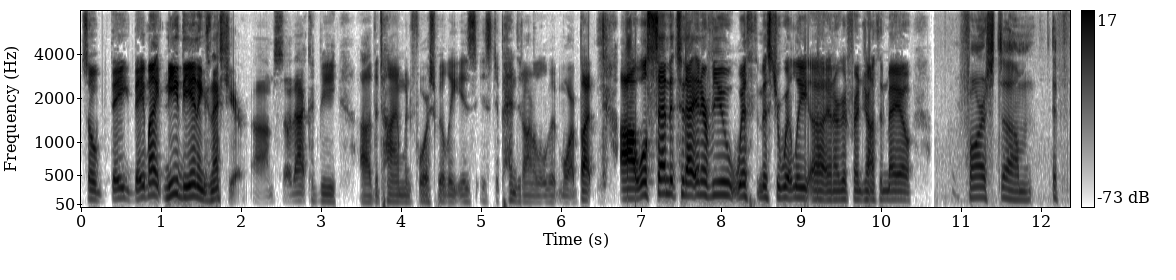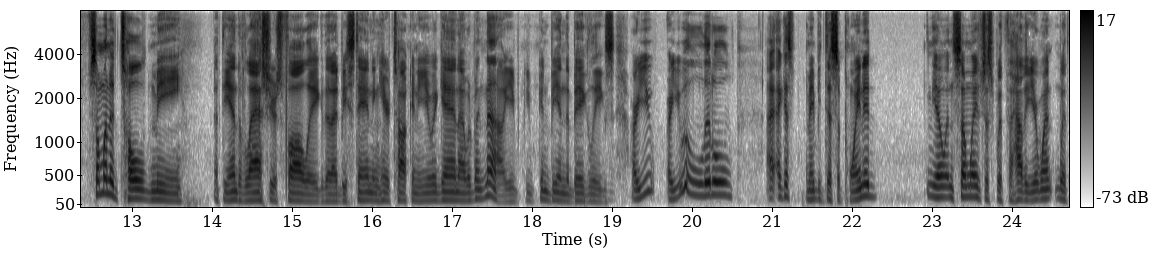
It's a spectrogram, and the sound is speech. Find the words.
so they they might need the innings next year. Um, so that could be uh, the time when Forrest Whitley is is dependent on a little bit more. But uh, we'll send it to that interview with Mr. Whitley uh, and our good friend Jonathan Mayo. Forrest, um, if someone had told me at the end of last year's fall league that I'd be standing here talking to you again, I would have been like no, you, you can be in the big leagues. Are you are you a little, I guess maybe disappointed you know, in some ways, just with how the year went, with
